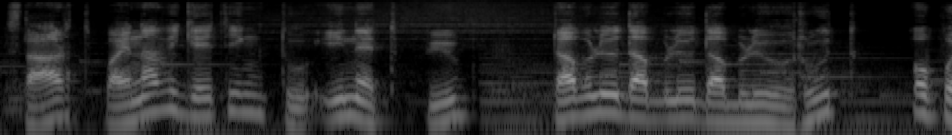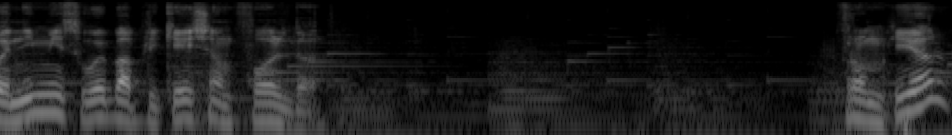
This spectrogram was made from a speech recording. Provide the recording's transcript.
Start by navigating to inetpub www root OpenIMIS web application folder. From here,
